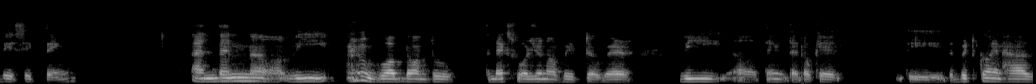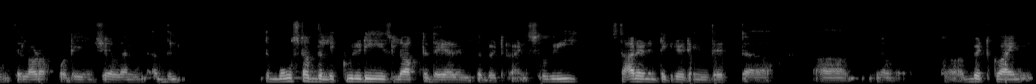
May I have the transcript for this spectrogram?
basic thing. And then we worked on to the next version of it where we think that, okay, the, the Bitcoin has a lot of potential and the, the most of the liquidity is locked there into the Bitcoin. So we started integrating that, uh, uh, you know, uh, Bitcoin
